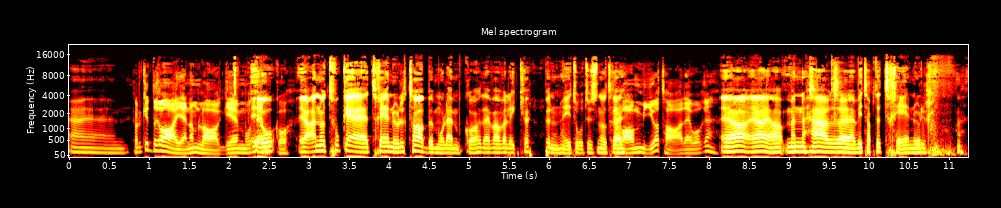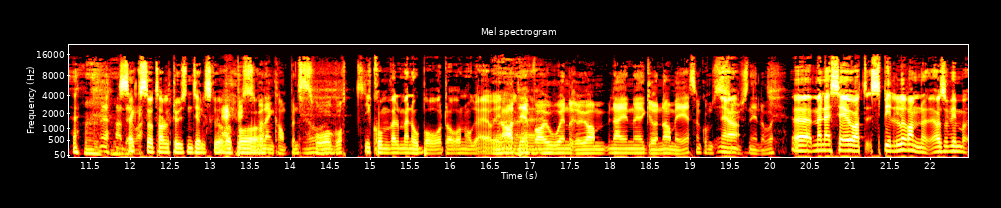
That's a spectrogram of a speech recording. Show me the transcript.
Eh, Kan du ikke dra gjennom laget mot jo, MK? ja, nå tok jeg 3-0-tapet mot MK. Det var vel i cupen i 2003. Det var mye å ta av det året. Ja, ja, ja. Men her eh, Vi tapte 3-0. Ja, det var- 6500 tilskuere Jeg på husker den kampen så godt. De kom vel med noen border og noe greier. Ja, det var jo en, rød, nei, en grønn armé som kom Ja. susende innover. Eh, Men jeg ser jo at spillerne altså må,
